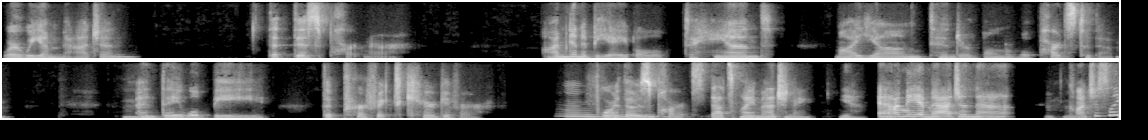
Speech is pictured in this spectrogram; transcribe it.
where we imagine that this partner I'm going to be able to hand my young, tender, vulnerable parts to them, and they will be the perfect caregiver for those parts. That's my imagining. Yeah. And I may imagine that Mhm. consciously,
